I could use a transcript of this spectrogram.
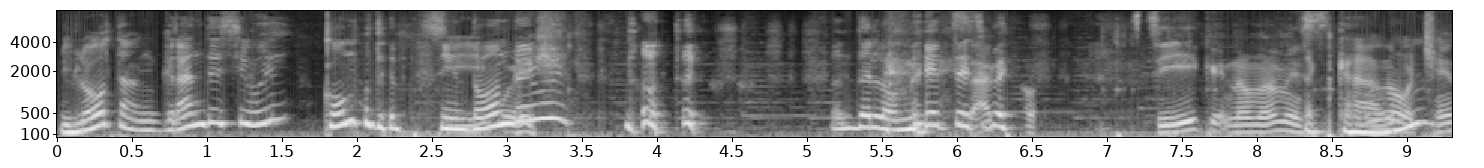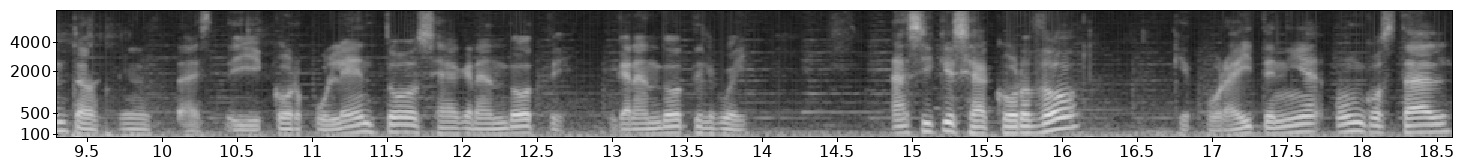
Y luego tan grande ese güey. ¿Cómo te.? Sí, ¿En dónde, güey? ¿Dónde, ¿Dónde lo metes, güey? Sí, que no mames, Está cabrón. 1.80 o sea, está, este, y corpulento, o sea, grandote, grandote el güey. Así que se acordó que por ahí tenía un costal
